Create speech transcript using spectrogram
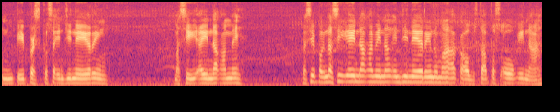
yung papers ko sa engineering. Masi-CI na kami. Kasi pag nasi-CI na kami ng engineering ng mga kaobs tapos okay na,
